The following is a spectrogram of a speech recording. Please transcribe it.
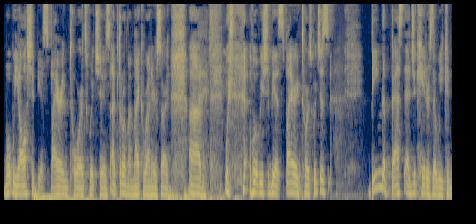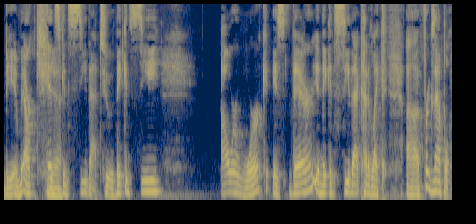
what we all should be aspiring towards, which is I'm throwing my mic around here. Sorry, um, which, what we should be aspiring towards, which is being the best educators that we can be, and our kids Yeah. can see that too. They can see our work is there, and they can see that kind of like, uh, for example,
